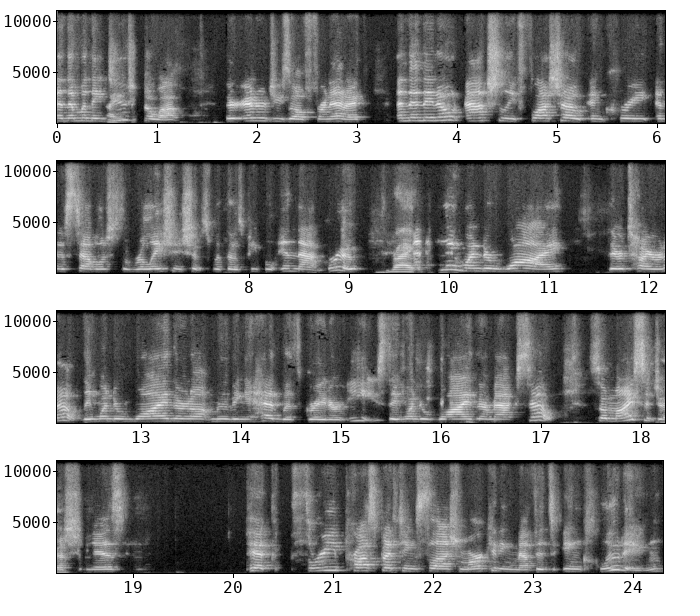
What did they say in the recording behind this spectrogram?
And then when they do show up, their energy's all frenetic. And then they don't actually flash out and create and establish the relationships with those people in that group. Right. And they wonder why they're tired out. They wonder why they're not moving ahead with greater ease. They wonder why they're maxed out. So my suggestion is pick three prospecting slash marketing methods, including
